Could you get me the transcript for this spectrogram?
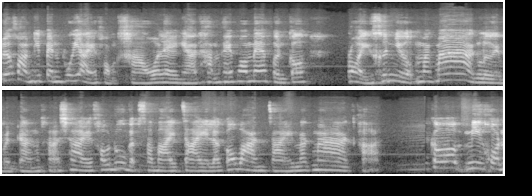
ด้วยความที่เป็นผู้ใหญ่ของเขาอะไรเงี้ยทำให้พ่อแม่เฟิร์นก็ปล่อยขึ้นเยอะมากๆเลยเหมือนกันค่ะ ใช่เขาดูแบบสบายใจแล้วก็วางใจมากๆค่ะ ก็มีคน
